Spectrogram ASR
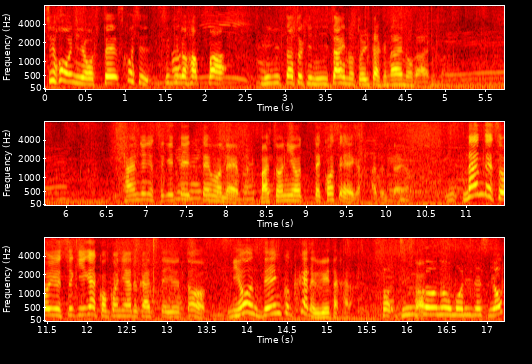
地方によって少し杉の葉っぱ握った時に痛いのと痛くないのがあります。単純に杉って言ってもね場所によって個性があるんだよ。なんでそういう杉がここにあるかっていうと日本全国から植えたからそう人工の森ですよ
